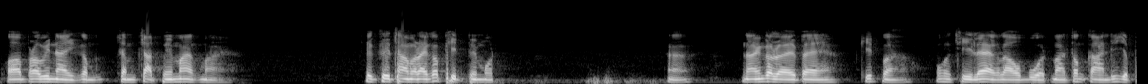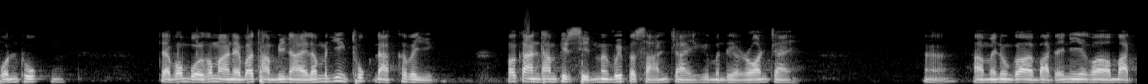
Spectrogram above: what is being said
เพราะพระวินัยกำจำจัดไว้มากมายก็คือทำอะไรก็ผิดไปหมดอ่านั้นก็เลยไปคิดว่า โอ้ทีแรกเราบวชมาต้องการที่จะพ้นทุกข์ แต่พอบวชเข้ามาในพระธรรมวินัยแล้วมันยิ่งทุกข์หนักเข้าไปอีก เพราะการทำผิดศีลมันวิปสารใจคือมันเดือดร้อนใจอ่าทำไอ้นุ่งก็บัตรไอ้นี้ก็บัตร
